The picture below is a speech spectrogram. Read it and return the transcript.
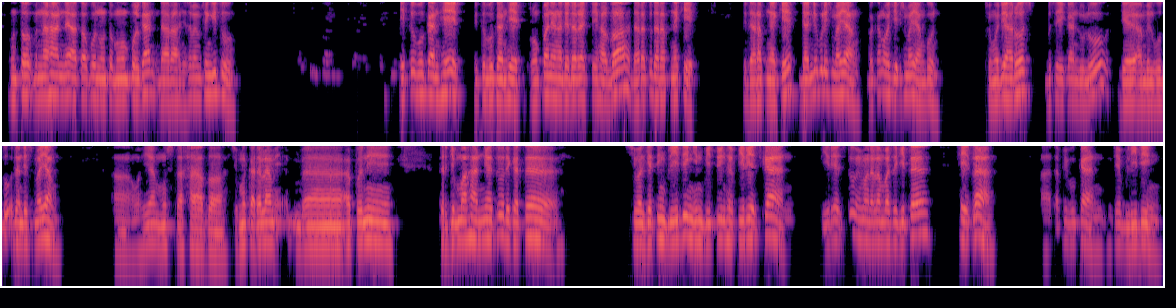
untuk menahan ya ataupun untuk mengumpulkan darahnya sampai macam gitu. Itu bukan haid, itu bukan haid. Perempuan yang ada darah istihadah, darah tu darah penyakit. Di darah penyakit dan dia boleh semayang, bahkan wajib semayang pun. Cuma dia harus bersihkan dulu, dia ambil wuduk dan dia semayang. Ah, wahia mustahadah. Cuma kat dalam uh, apa ni terjemahannya tu dia kata she was getting bleeding in between her periods kan. Periods tu memang dalam bahasa kita head lah. Uh, tapi bukan, dia bleeding.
